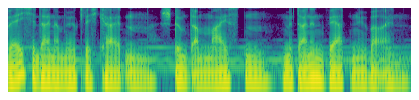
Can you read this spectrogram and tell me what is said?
Welche deiner Möglichkeiten stimmt am meisten mit deinen Werten überein?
